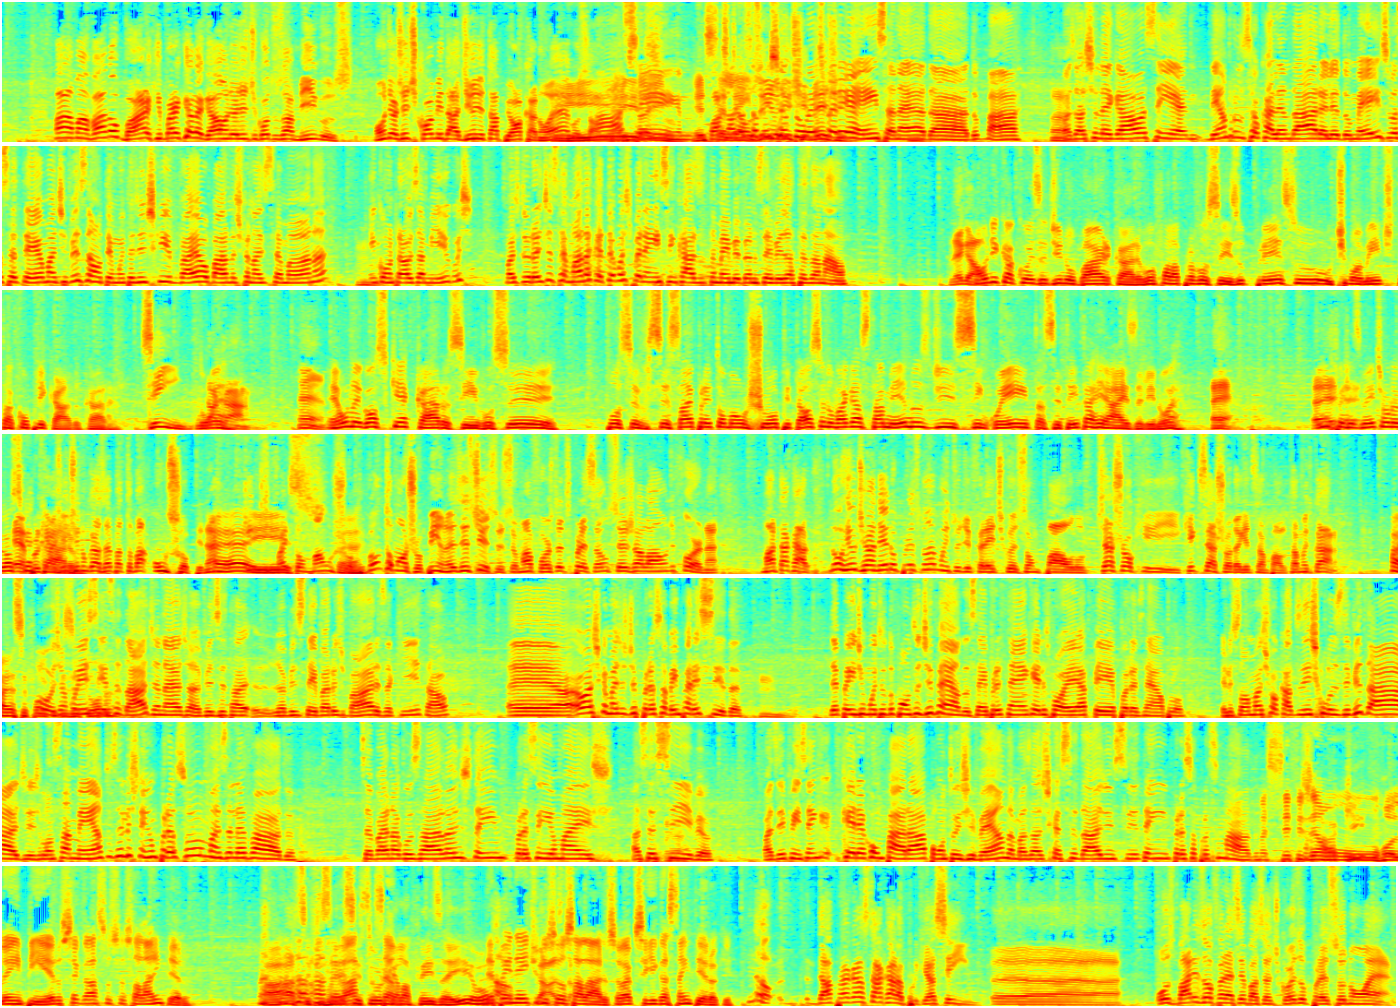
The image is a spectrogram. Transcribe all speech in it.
Ah, mas vá no bar, que bar que é legal, onde a gente encontra os amigos, onde a gente come dadinho de tapioca, não é. Gustavo? Ah, Isso aí. sim. Excelente. Nada substitui a experiência, né, da, do bar. Ah. Mas eu acho legal, assim, é, dentro do seu calendário ali do mês, você ter uma divisão. Tem muita gente que vai ao bar nos finais de semana, Hum. encontrar os amigos, mas durante a semana quer ter uma experiência em casa também, bebendo cerveja artesanal. A Legal. única coisa de ir no bar, cara, eu vou falar pra vocês, o preço ultimamente tá complicado, cara. Sim, Não tá é? caro. É. É um negócio que é caro, assim, você... Pô, você, você sai pra ir tomar um chopp e tal, você não vai gastar menos de 50, 70 reais ali, não é? É. É, Infelizmente é um negócio É, que é porque caro. a gente nunca sai pra tomar um chopp, né? É, Quem que vai isso. tomar um chopp? É. Vamos tomar um choppinho? Não existe isso. Isso é uma força de expressão, seja lá onde for, né? Mas tá caro. No Rio de Janeiro o preço não é muito diferente que o de São Paulo. Você achou que... O que, que você achou daqui de São Paulo? Tá muito caro? Ah, é, você falou Pô, que já visitou, conheci a né? cidade, né? Já, visita, já visitei vários bares aqui e tal. É, eu acho que a média de preço é bem parecida. Depende muito do ponto de venda. Sempre tem aqueles, pô, EAP, por exemplo. Eles são mais focados em exclusividades, lançamentos, eles têm um preço mais elevado. Você vai na Goose Island, tem um precinho mais acessível. Mas enfim, sem querer comparar pontos de venda, mas acho que a cidade em si tem preço aproximado. Mas se você fizer um Aqui- rolê em Pinheiro, você gasta o seu salário inteiro. Ah, se fizer Gasta, esse tour que ela fez aí, ô, Independente do gasta. seu salário, você vai conseguir gastar inteiro aqui. Não, dá pra gastar, cara, porque assim. é, Os bares oferecem bastante coisa, o preço não é.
